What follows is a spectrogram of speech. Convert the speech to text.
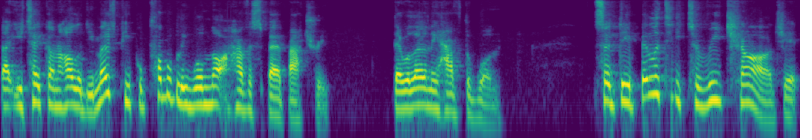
that you take on holiday, most people probably will not have a spare battery. They will only have the one so the ability to recharge it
